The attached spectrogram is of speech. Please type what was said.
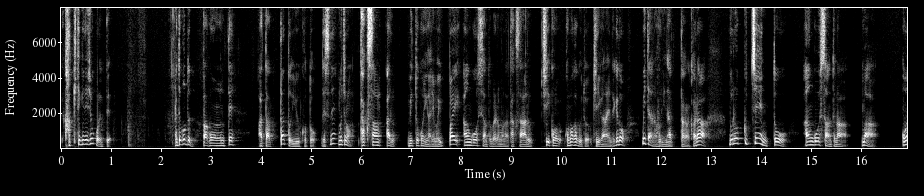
画期的でしょ？これって。ってことで、バコーンって当たったということですね。もちろん、たくさんある。ビットコイン以外にもいっぱい暗号資産と呼ばれるものはたくさんあるし、この細かく言うとキリがないんだけど、みたいな風になったから、ブロックチェーンと暗号資産というのは、まあ、同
